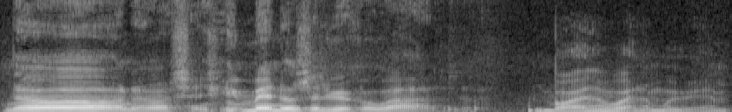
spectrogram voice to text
No, no, señor. Y menos el viejo bar. Bueno, bueno, muy bien.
